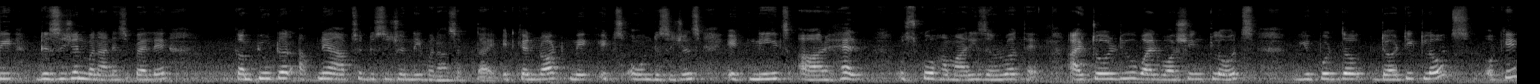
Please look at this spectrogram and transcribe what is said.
भी डिसीजन बनाने से पहले कंप्यूटर अपने आप से डिसीज़न नहीं बना सकता है। It can not make its own decision it needs our help उसको हमारी ज़रूरत है। I told you while washing clothes you put the dirty clothes okay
